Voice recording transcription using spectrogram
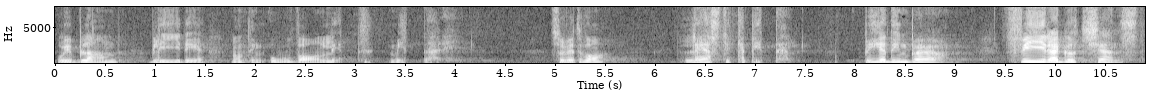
och ibland blir det någonting ovanligt mitt där i. Så vet du vad? Läs ditt kapitel, be din bön, fira gudstjänst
